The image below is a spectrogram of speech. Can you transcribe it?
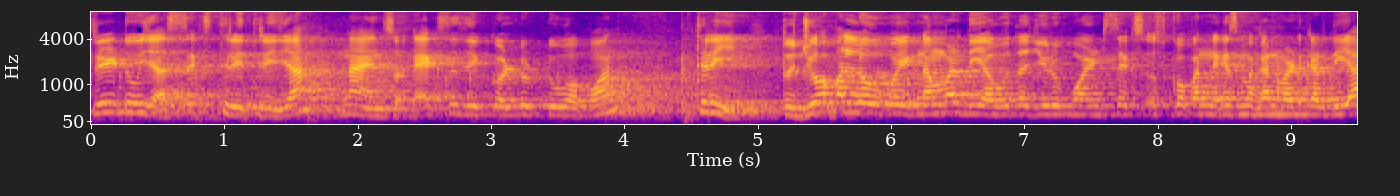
three two जा सिक्स, थ्री थ्री जा nine, so x is equal to two upon three. तो जो अपन लोगों को एक नंबर दिया हुआ था ज़ीरो पॉइंट सिक्स, उसको अपन ने किसमें कन्वर्ट कर दिया?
